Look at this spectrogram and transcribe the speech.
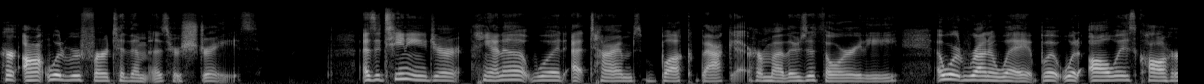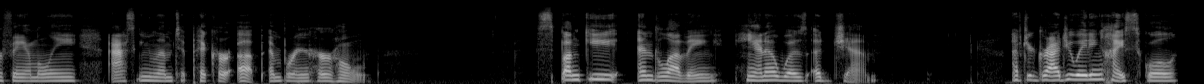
Her aunt would refer to them as her strays. As a teenager, Hannah would at times buck back at her mother's authority and would run away, but would always call her family, asking them to pick her up and bring her home. Spunky and loving, Hannah was a gem. After graduating high school,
